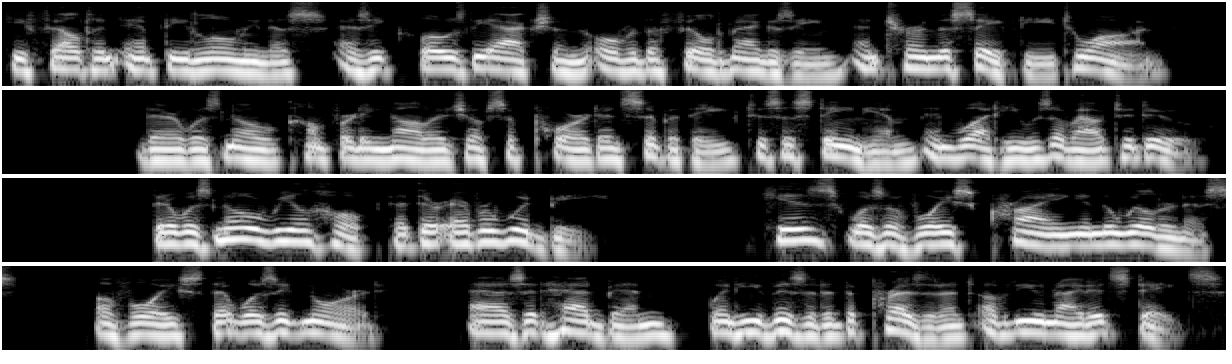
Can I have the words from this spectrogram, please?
He felt an empty loneliness as he closed the action over the filled magazine and turned the safety to on. There was no comforting knowledge of support and sympathy to sustain him in what he was about to do. There was no real hope that there ever would be. His was a voice crying in the wilderness, a voice that was ignored, as it had been when he visited the President of the United States.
